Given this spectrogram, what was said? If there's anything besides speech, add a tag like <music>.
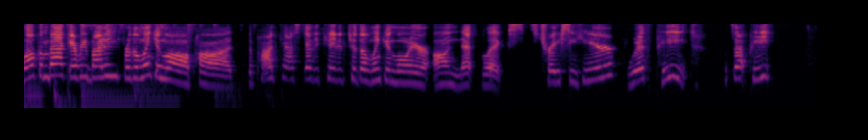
Welcome back, everybody, for the Lincoln Law Pod, the podcast dedicated to the Lincoln lawyer on Netflix. It's Tracy here with Pete. What's up, Pete?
